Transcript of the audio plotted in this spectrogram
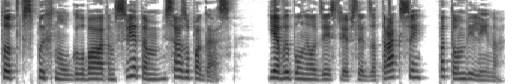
Тот вспыхнул голубоватым светом и сразу погас. Я выполнила действие вслед за Траксой, потом Велина.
